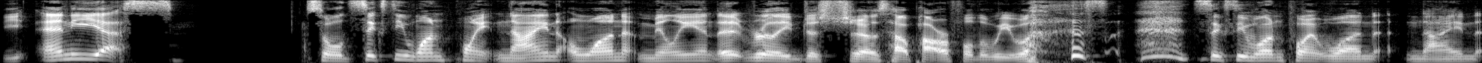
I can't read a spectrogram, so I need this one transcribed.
The NES sold 61.91 million. It really just shows how powerful the Wii was. 61.19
